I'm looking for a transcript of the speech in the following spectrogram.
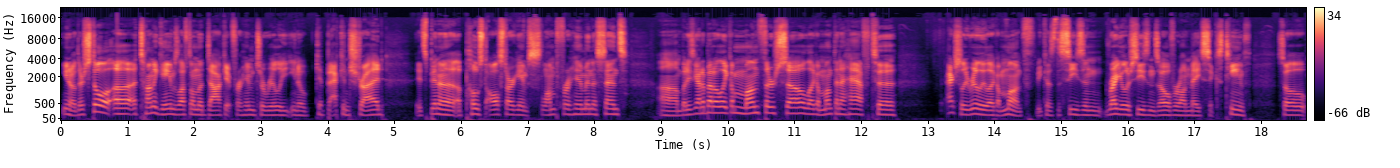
you know, there's still a, a ton of games left on the docket for him to really, you know, get back in stride. It's been a, a post All Star game slump for him in a sense. Um, but he's got about a, like a month or so, like a month and a half to actually really like a month because the season regular season's over on May 16th. So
